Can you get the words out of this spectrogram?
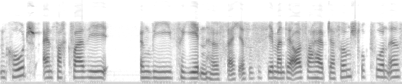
ein Coach einfach quasi irgendwie für jeden hilfreich ist. Es ist jemand, der außerhalb der Firmenstrukturen ist.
